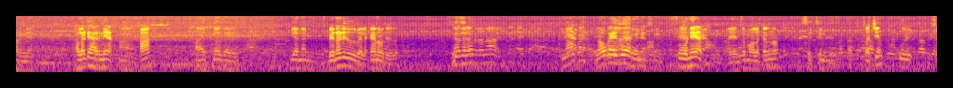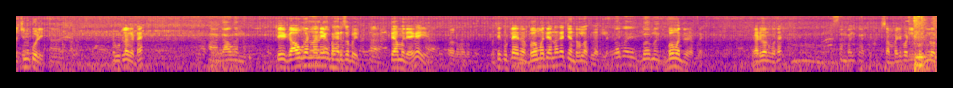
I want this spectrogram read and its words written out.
हरण्या. खालाटी हरण्या. हां. हा? इथलाच आहे. देणार बेनाडीचं बैल काय नाव त्याचं? नाव? काय? सोन्या यांचं मालकाचं नाव? सचिन. सचिन? कोळी. सचिन कोळी कुठला गट आहे? हा गावगांना ते गावगणना आणि एक बाहेरचं बैल. त्यामध्ये आहे का हे? बरोबर. मग ते कुठल्या आहे ना ब मध्ये येणार का जनरल असलं ब मध्ये ब मध्ये आपलं. गाडीवान कोण आहे? संभाजी पाटील. संभाजी पाटील कुठनूर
